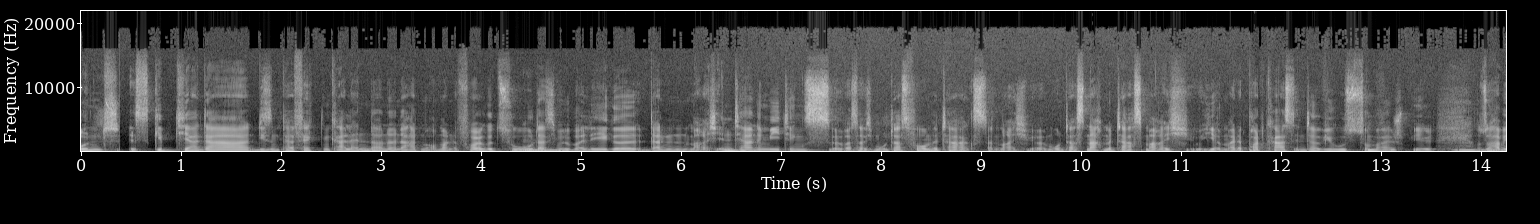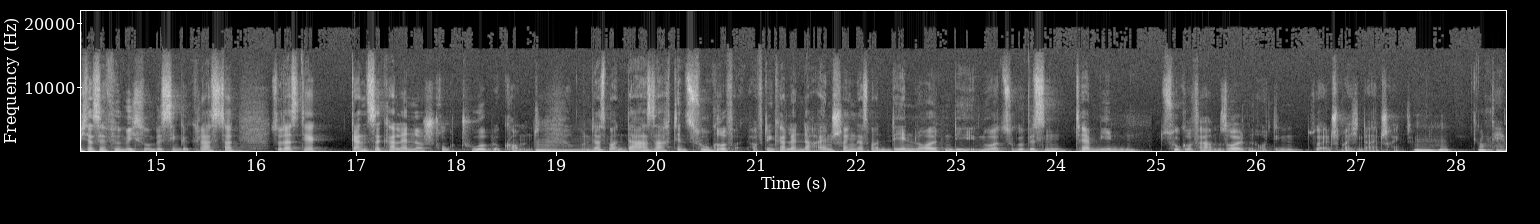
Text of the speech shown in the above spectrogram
Und es gibt ja da diesen perfekten Kalender, ne? da hatten wir auch mal eine Folge zu, mhm. dass ich mir überlege, dann mache ich interne Meetings, äh, was weiß ich, montags vormittags, dann mache ich äh, montags nachmittags, mache ich hier meine Podcast-Interviews zum mhm. Beispiel. Mhm. Und so habe ich das ja für mich so ein bisschen geklustert, sodass der ganze Kalender Struktur bekommt. Mhm. Und dass man da sagt, den Zugriff auf den Kalender einschränken, dass man den Leuten, die nur zu gewissen Terminen Zugriff haben sollten, auch den so entsprechend einschränkt. Mhm. Okay.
